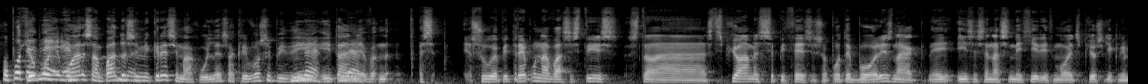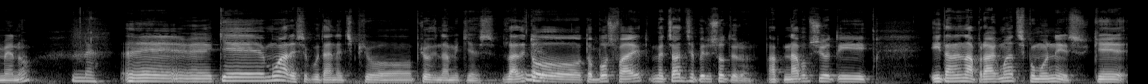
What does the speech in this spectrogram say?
Οπότε Πιο ναι, πολύ μου ε, άρεσαν πάντως ναι. οι μικρές συμμαχούλες, ακριβώς επειδή Ναι, ήταν, ναι. σου επιτρέπουν να βασιστείς στις πιο άμεσες επιθέσεις. Οπότε μπορείς να ε, είσαι σε ένα συνεχή ρυθμό έτσι πιο συγκεκριμένο. Ναι. Ε, και μου άρεσε που ήταν έτσι πιο, πιο δυναμικές Δηλαδή Ναι. το, το boss fight με τσάντισε περισσότερο Από την άποψη ότι ήταν ένα πράγμα της υπομονής Και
